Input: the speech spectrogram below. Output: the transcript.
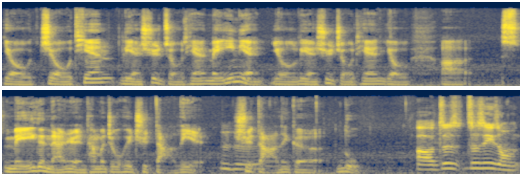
有九天连续九天，每一年有连续九天有啊、呃，每一个男人他们就会去打猎，嗯、去打那个鹿。哦，这是这是一种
